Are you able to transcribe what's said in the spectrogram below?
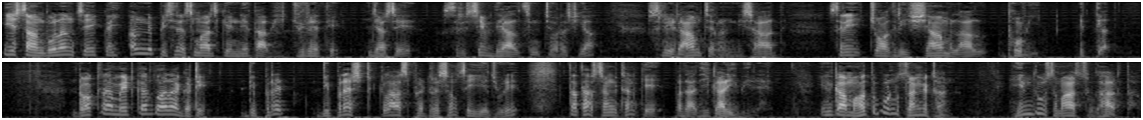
इस आंदोलन से कई अन्य पिछड़े समाज के नेता भी जुड़े थे, जैसे श्री शिवदयाल सिंह चौरसिया, श्री रामचरण निषाद, श्री चौधरी श्यामलाल धोवी इत्यादि। डॉक्टर अंबेडकर द्वारा गठित डिफरेंट डिप्रेस्ड क्लास फेडरेशन से ये जुड़े तथा संगठन के पदाधिकारी भी रहे। इनका महत्वपूर्ण संगठन हिंदू समाज सुधार था,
